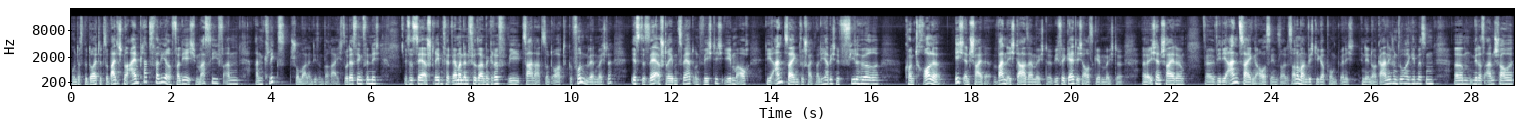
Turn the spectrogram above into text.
Und das bedeutet, sobald ich nur einen Platz verliere, verliere ich massiv an, an Klicks schon mal in diesem Bereich. So, deswegen finde ich, ist es sehr erstrebenswert, wenn man denn für seinen Begriff wie Zahnarzt und Ort gefunden werden möchte, ist es sehr erstrebenswert und wichtig, eben auch die Anzeigen zu schalten, weil hier habe ich eine viel höhere Kontrolle. Ich entscheide, wann ich da sein möchte, wie viel Geld ich ausgeben möchte. Äh, ich entscheide, äh, wie die Anzeigen aussehen soll. Das ist auch nochmal ein wichtiger Punkt. Wenn ich in den organischen Suchergebnissen ähm, mir das anschaue,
